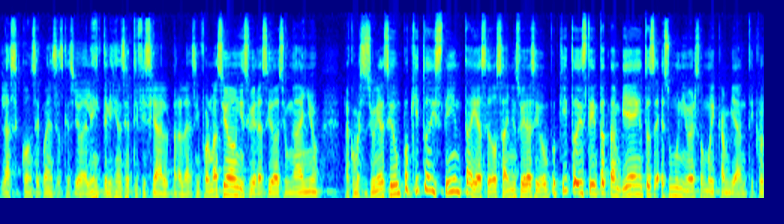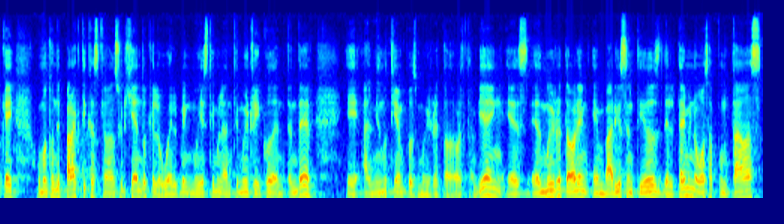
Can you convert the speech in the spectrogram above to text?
las consecuencias, que sé yo, de la inteligencia artificial para la desinformación, y si hubiera sido hace un año, la conversación hubiera sido un poquito distinta, y hace dos años hubiera sido un poquito distinta también, entonces es un universo muy cambiante, y creo que hay un montón de prácticas que van surgiendo que lo vuelven muy estimulante y muy rico de entender. Eh, al mismo tiempo es muy retador también, es, es muy retador en, en varios sentidos del término, vos apuntabas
